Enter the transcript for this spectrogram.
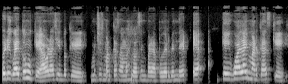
Pero igual como que ahora siento que muchas marcas nada más lo hacen para poder vender. Eh, que igual hay marcas que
